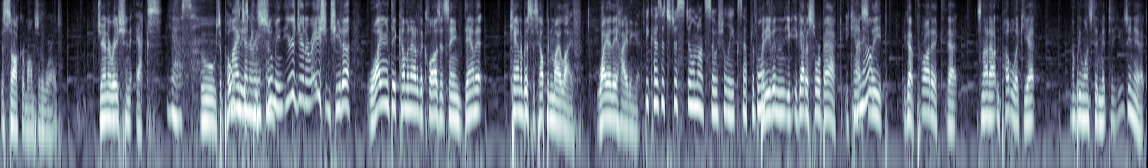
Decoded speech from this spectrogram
the soccer moms of the world. Generation X, Yes. who supposedly is consuming your generation, Cheetah. Why aren't they coming out of the closet saying, damn it, cannabis is helping my life? Why are they hiding it? Because it's just still not socially acceptable. But even you, you got a sore back, you can't sleep. You got a product that It's not out in public yet. Nobody wants to admit to using it.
